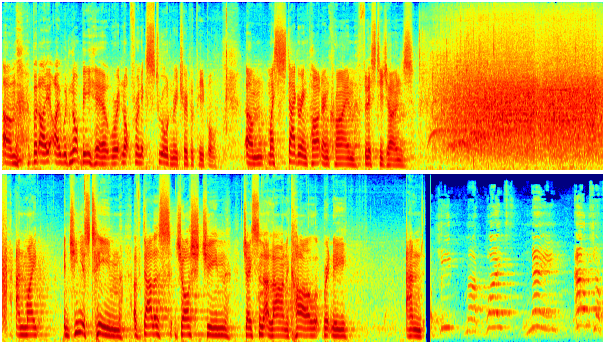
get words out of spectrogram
Um, but I, I, would not be here were it not for an extraordinary troop of people. Um, my staggering partner in crime, Felicity Jones. And my ingenious team of Dallas, Josh, Jean, Jason, Alan, Carl, Brittany, and. Keep my wife's name out your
